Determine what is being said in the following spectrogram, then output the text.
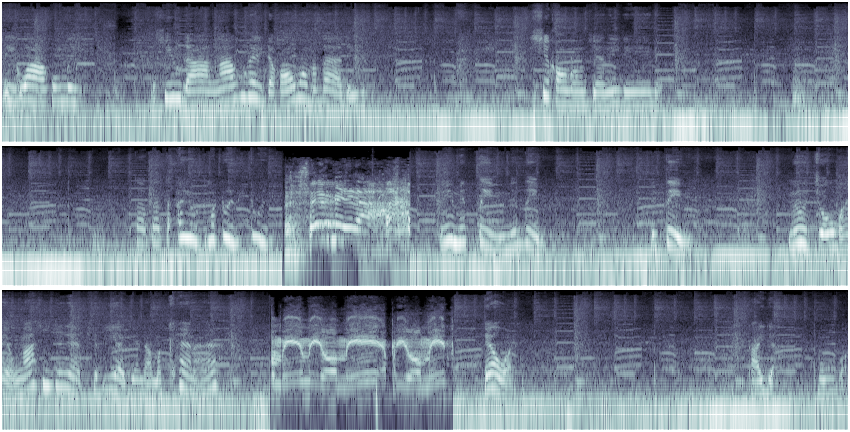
ဒီကွာအကုန်လေး မရှိဘူးလားငါခုလေးတကောင်မှမသက်ရသေးဘူးရှစ်ကောင်တော့ကျန်သေးတယ်တဲ့တတတအယုဒီမတွေ့ဘူးတွေ့ဆင်းပြေလားမင်းမသိဘူးမင်းသိဘူးမသိဘူးမင်းတို့ကျုံးမဟဲ့ငါရှိချင်းနဲ့ဖြစ်ပြီးရကျန်တာမခန့်နဲ့မင်းမရောမင်းအဖေရောမင်းဘယ်ဝါထိုင်ရမဟုတ်ပါ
